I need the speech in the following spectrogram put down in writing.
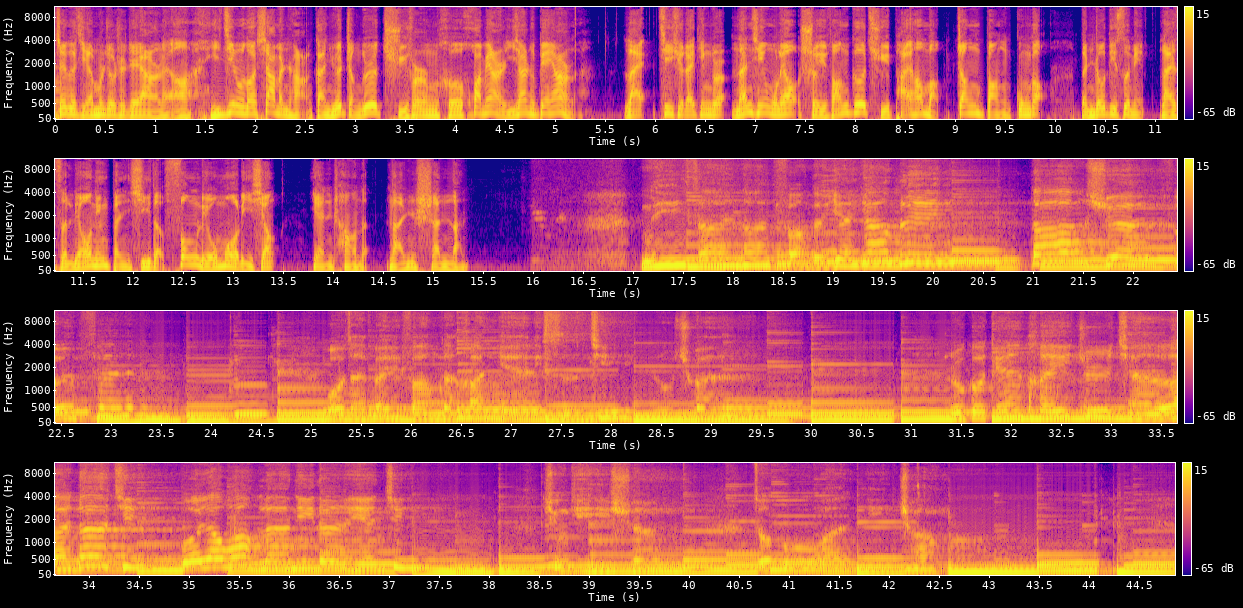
这个节目就是这样的啊！一进入到下半场，感觉整个曲风和画面一下就变样了。来，继续来听歌，南秦五撩水房歌曲排行榜张榜公告，本周第四名来自辽宁本溪的风流茉莉香演唱的《南山南》。你在南方的艳阳里，大雪纷飞；我在北方的寒夜里，四季如春。如果天黑之前来得及，我要忘了你的眼睛，穷极一生做不完一场梦。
